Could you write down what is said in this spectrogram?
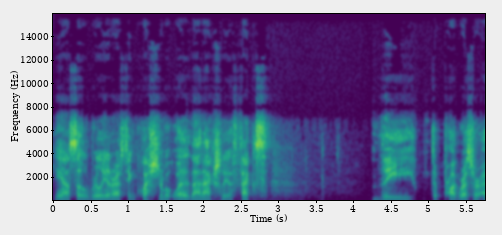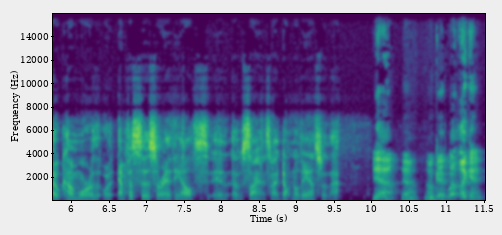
Yeah, so really interesting question about whether that actually affects the the progress or outcome or, or emphasis or anything else in, of science? I don't know the answer to that. Yeah, yeah. Okay. Well, again,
